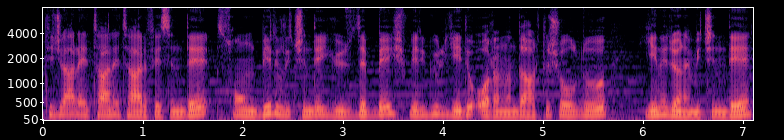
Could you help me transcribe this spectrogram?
ticarethane tarifesinde son bir yıl içinde %5,7 oranında artış olduğu yeni dönem içinde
